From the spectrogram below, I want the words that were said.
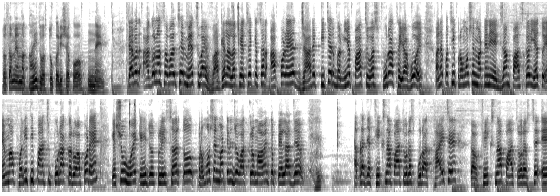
તો તમે એમાં કંઈ જ વસ્તુ કરી શકો નહીં. ત્યારબાદ આગળનો સવાલ છે, મેથ્સભાઈ વાઘેલા લખે છે કે, સર, આપણે જ્યારે ટીચર બનીએ, પાંચ વર્ષ પૂરા થયા હોય અને પછી પ્રમોશન માટેની એક્ઝામ પાસ કરીએ, તો એમાં ફરીથી પાંચ પૂરા કરવા પડે કે શું હોય? કહેજો પ્લીઝ સર, તો પ્રમોશન માટેની જો વાત કરવામાં આવે તો પહેલાં જે આપણા જે ફિક્સના પાંચ વર્ષ પૂરા થાય છે, તો ફિક્સના પાંચ વર્ષ છે એ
